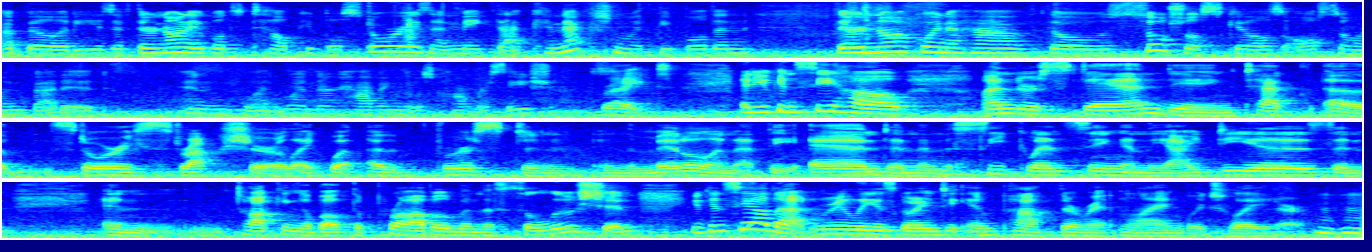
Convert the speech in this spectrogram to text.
abilities. If they're not able to tell people stories and make that connection with people, then they're not going to have those social skills also embedded and when, when they're having those conversations. Right. And you can see how understanding tech, uh, story structure, like what uh, first and in the middle and at the end, and then the sequencing and the ideas and and talking about the problem and the solution, you can see how that really is going to impact the written language later. Mm-hmm.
